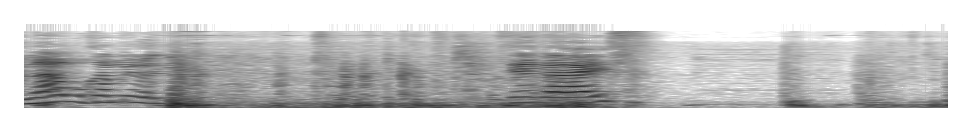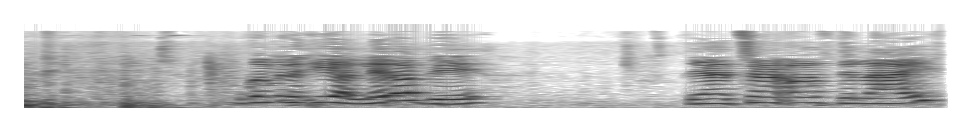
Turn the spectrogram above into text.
now we're coming to eat. Okay, guys. We're coming to eat a little bit. Then I turn off the live,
